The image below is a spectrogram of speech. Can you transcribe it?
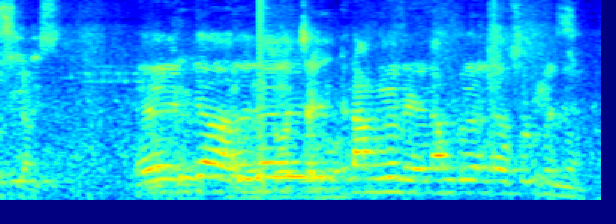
ইসলাম নামগুলো নেই নামগুলো নামগুলো দেওয়া হয়েছে?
